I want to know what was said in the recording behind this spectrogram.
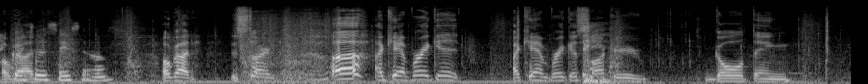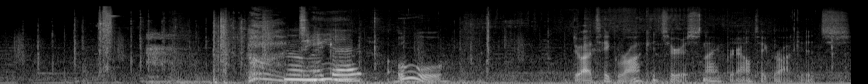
Oh, Go God. to the safe zone. Oh god, it's starting. Ah, I can't break it. I can't break a soccer goal thing. Oh my god. Ooh. Do I take rockets or a sniper? I'll take rockets.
